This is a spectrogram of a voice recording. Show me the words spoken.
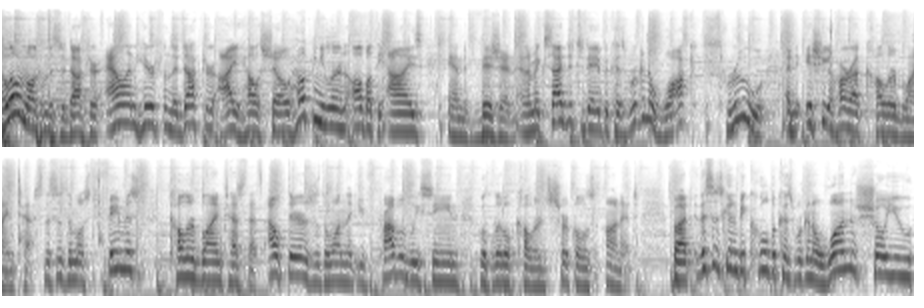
Hello and welcome. This is Dr. Allen here from the Dr. Eye Health Show, helping you learn all about the eyes and vision. And I'm excited today because we're gonna walk through an Ishihara colorblind test. This is the most famous colorblind test that's out there. This is the one that you've probably seen with little colored circles on it. But this is gonna be cool because we're gonna, one, show you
